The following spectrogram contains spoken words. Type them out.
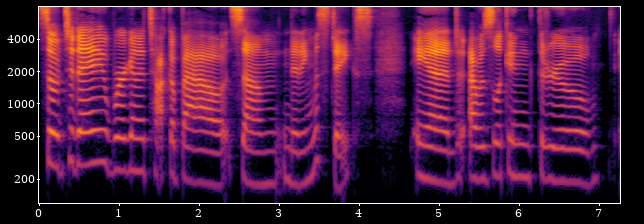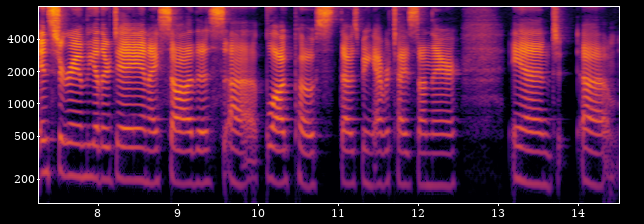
So, today we're going to talk about some knitting mistakes. And I was looking through Instagram the other day and I saw this uh, blog post that was being advertised on there. And um,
